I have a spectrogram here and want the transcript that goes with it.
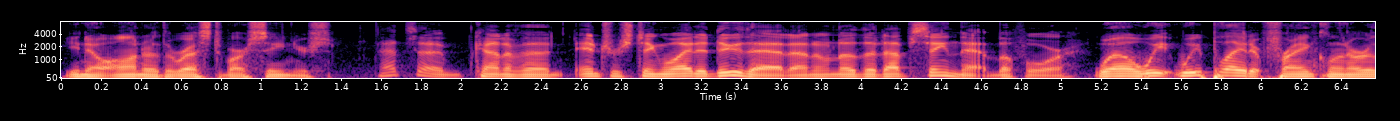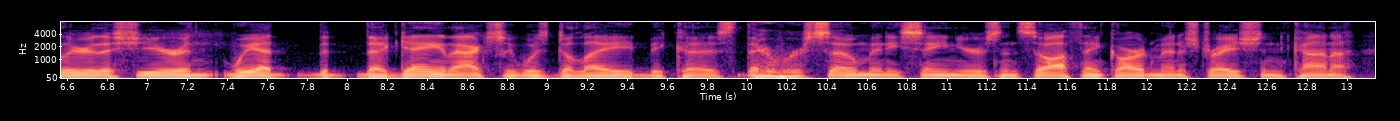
you know, honor the rest of our seniors. That's a kind of an interesting way to do that. I don't know that I've seen that before. Well, we, we played at Franklin earlier this year, and we had the, the game actually was delayed because there were so many seniors. And so I think our administration kind of –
